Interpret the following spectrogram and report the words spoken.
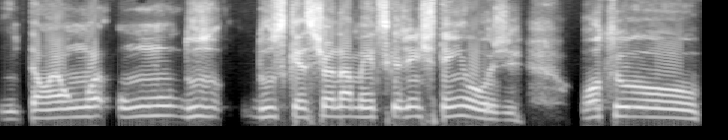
Então é um, um dos, dos, questionamentos que a gente tem hoje. Outro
